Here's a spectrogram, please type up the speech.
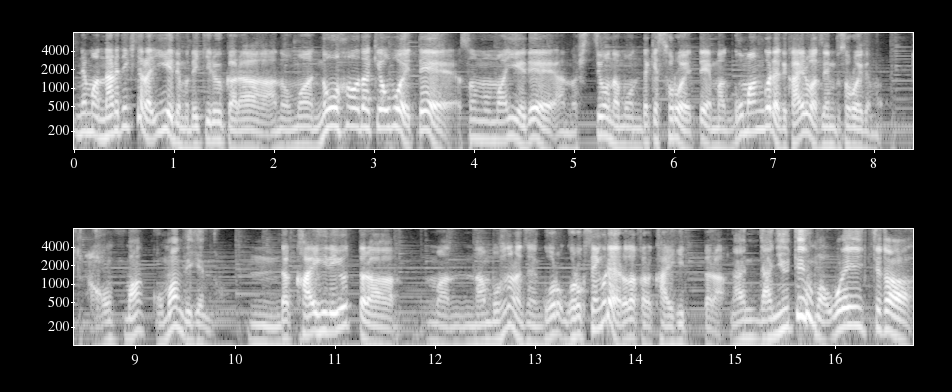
で、まあ慣れてきたら家でもできるから、あの、まあノウハウだけ覚えて、そのまま家で、あの、必要なもんだけ揃えて、まあ5万ぐらいで買えるわ、全部揃えても。あ、ほんま ?5 万でいけんの？うん、だ会費で言ったら、まあ、なんぼするんですね。5、5 6千円ぐらいやろ？だから会費って言ったら。な何言ってんの？お前俺言ってた、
